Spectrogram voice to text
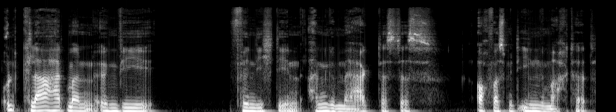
Und klar hat man irgendwie, finde ich, denen angemerkt, dass das auch was mit ihnen gemacht hat.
